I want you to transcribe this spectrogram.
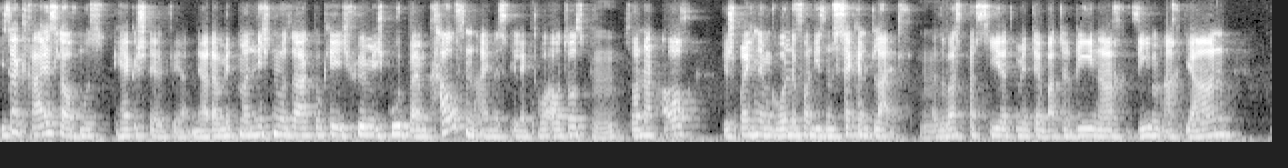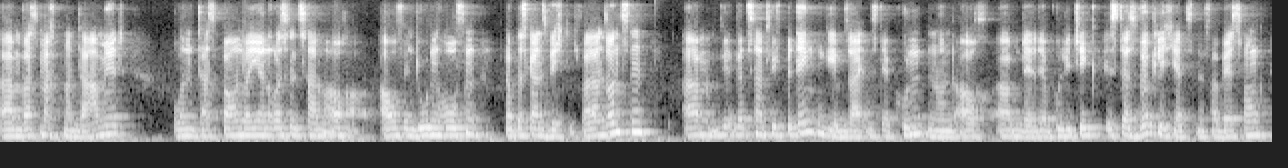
dieser Kreislauf muss hergestellt werden, ja, damit man nicht nur sagt, okay, ich fühle mich gut beim Kaufen eines Elektroautos, mhm. sondern auch, wir sprechen im Grunde von diesem Second Life. Mhm. Also was passiert mit der Batterie nach sieben, acht Jahren? Ähm, was macht man damit? Und das bauen wir hier in Rüsselsheim auch auf, in Dudenhofen. Ich glaube, das ist ganz wichtig, weil ansonsten ähm, wird es natürlich Bedenken geben seitens der Kunden und auch ähm, der, der Politik. Ist das wirklich jetzt eine Verbesserung?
